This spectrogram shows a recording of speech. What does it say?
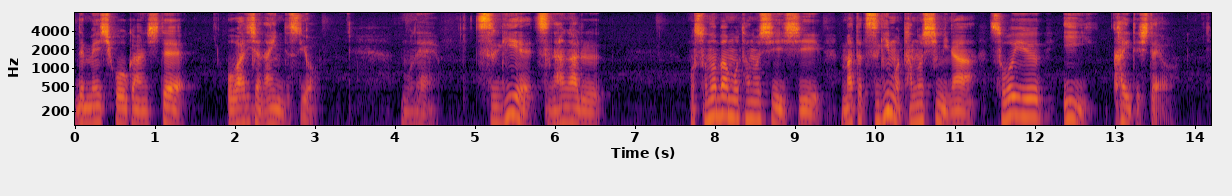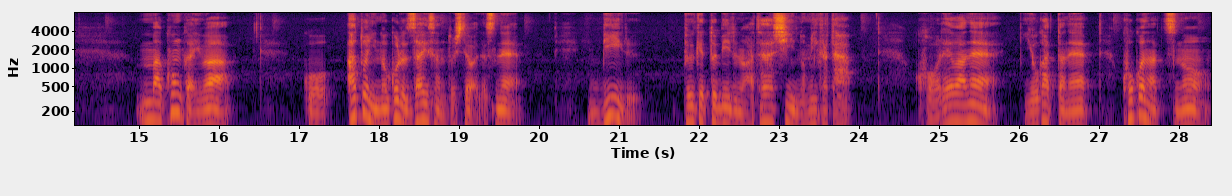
で名刺交換して終わりじゃないんですよ。もうね次へつながるうその場も楽しいしまた次も楽しみなそういういい回でしたよ。まあ今回はこう後に残る財産としてはですねビールプーケットビールの新しい飲み方。これはね良かったね。ココナッツの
